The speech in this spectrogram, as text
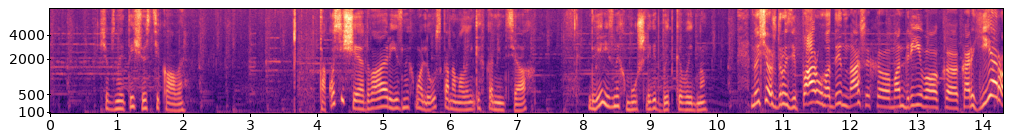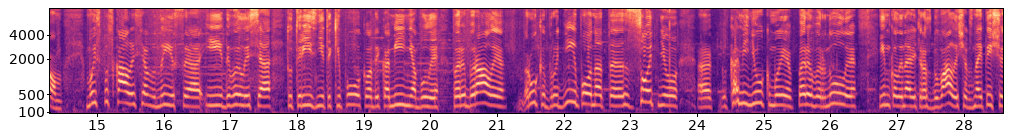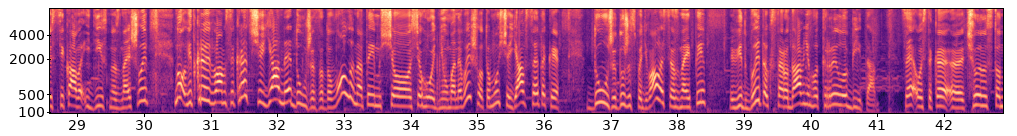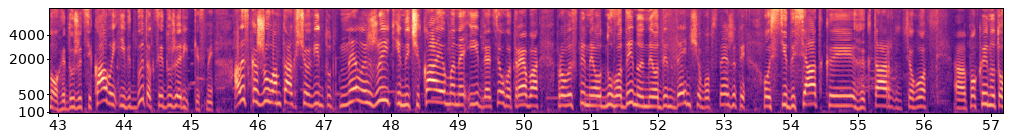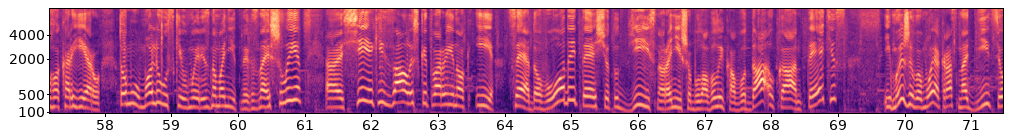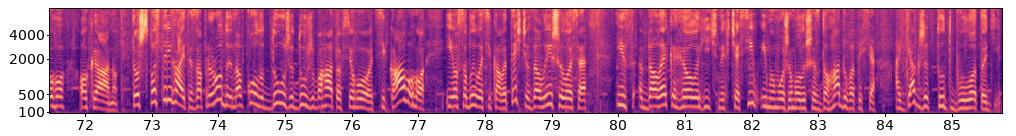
щоб знайти щось цікаве. Так, ось іще два різних молюска на маленьких камінцях. Дві різних мушлі, відбитки видно. Ну що ж, друзі, пару годин наших е, мандрівок е, кар'єром. Ми спускалися вниз е, і дивилися тут різні такі поклади, каміння були, перебирали руки брудні, понад сотню камінюк ми перевернули, інколи навіть розбивали, щоб знайти щось цікаве і дійсно знайшли. Ну, відкрию вам секрет, що я не дуже задоволена тим, що сьогодні у мене вийшло, тому що я все-таки дуже дуже сподівалася знайти відбиток стародавнього трилобіта. Це ось таке е, членистоноге, дуже цікавий, і відбиток цей дуже рідкісний. Але скажу вам так, що він тут не лежить і не чекає мене, і для цього треба провести не одну годину і не один день, щоб обстежити ось ці десятки гектар цього покинутого кар'єру. Тому молюсків ми різноманітних знайшли, е, ще якісь залишки тваринок, і це доводить те, що тут дійсно раніше була велика вода, океан Тетіс. І ми живемо якраз на дні цього океану. Тож спостерігайте за природою навколо дуже дуже багато всього цікавого, і особливо цікаве те, що залишилося із далеких геологічних часів, і ми можемо лише здогадуватися, а як же тут було тоді.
